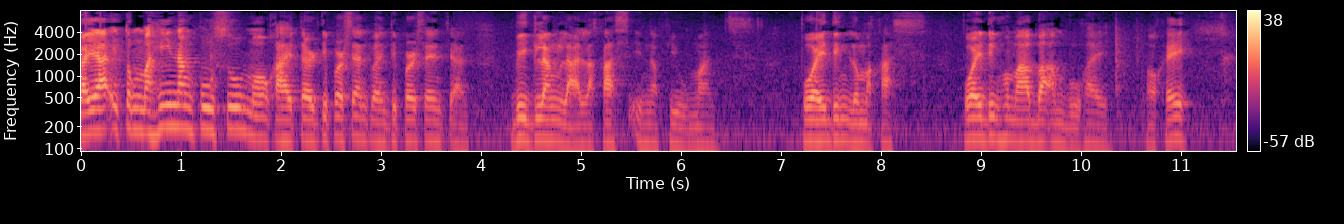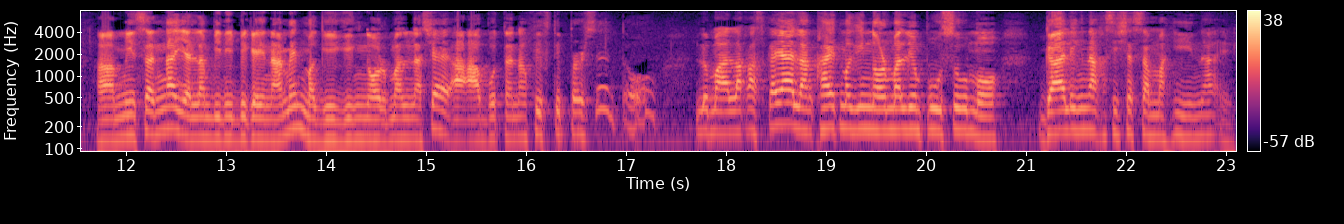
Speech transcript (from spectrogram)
Kaya itong mahinang puso mo, kahit 30%, 20% yan, biglang lalakas in a few months. Pwedeng lumakas. Pwedeng humaba ang buhay. Okay? Ah, minsan nga, yan lang binibigay namin, magiging normal na siya. Aabot na ng 50%. Oo. Lumalakas. Kaya lang, kahit maging normal yung puso mo, galing na kasi siya sa mahina eh.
